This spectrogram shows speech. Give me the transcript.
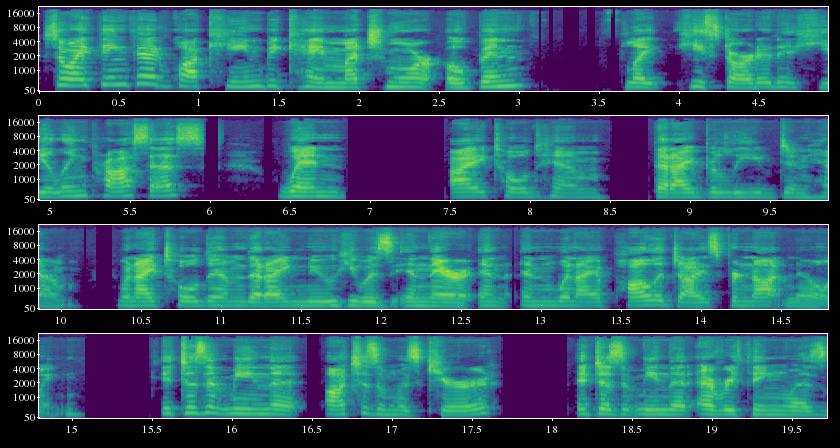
So I think that Joaquin became much more open. Like he started a healing process when I told him that I believed in him, when I told him that I knew he was in there, and, and when I apologized for not knowing. It doesn't mean that autism was cured. It doesn't mean that everything was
